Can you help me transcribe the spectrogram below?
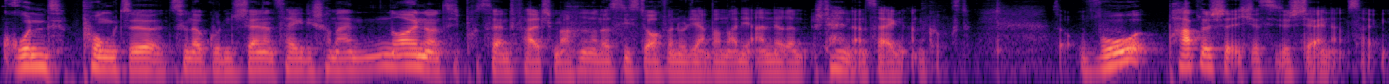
Grundpunkte zu einer guten Stellenanzeige, die schon mal 99% falsch machen. Und das siehst du auch, wenn du dir einfach mal die anderen Stellenanzeigen anguckst. So, wo publische ich jetzt diese Stellenanzeigen?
